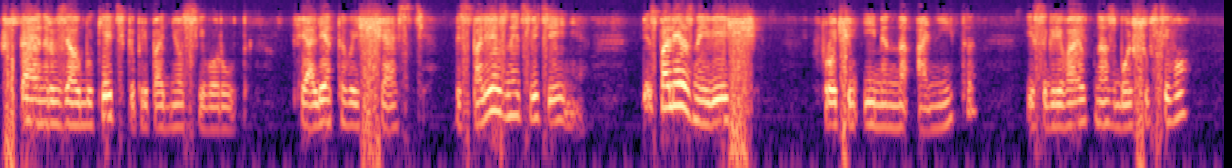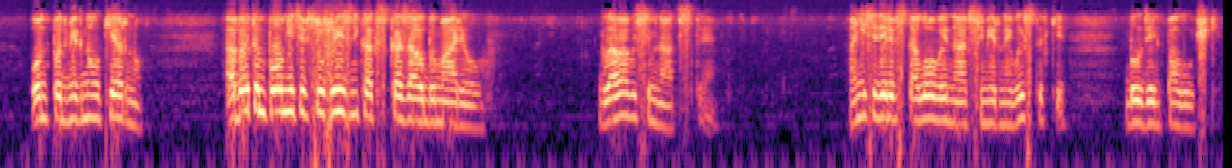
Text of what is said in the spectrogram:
Штайнер взял букетик и преподнес его Рут. «Фиолетовое счастье! Бесполезное цветение! Бесполезные вещи! Впрочем, именно они-то и согревают нас больше всего». Он подмигнул Керну. «Об этом помните всю жизнь, как сказал бы Марил». Глава 18. Они сидели в столовой на Всемирной выставке. Был день получки.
